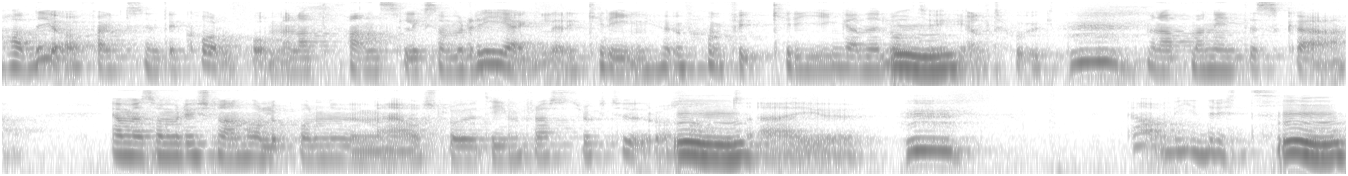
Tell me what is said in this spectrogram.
hade jag faktiskt inte koll på, men att det fanns liksom regler kring hur man fick kriga, det låter ju helt sjukt. Men att man inte ska, ja men som Ryssland håller på nu med att slå ut infrastruktur och sånt, är ju, ja, vidrigt. Mm.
